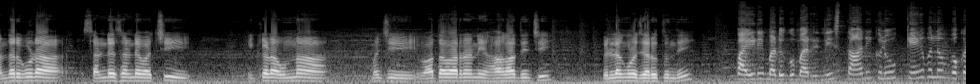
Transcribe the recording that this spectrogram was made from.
అందరు కూడా సండే సండే వచ్చి ఇక్కడ ఉన్న మంచి వాతావరణాన్ని ఆహ్లాదించి వెళ్ళడం కూడా జరుగుతుంది. పైడిమడుగు మర్రిని స్థానికులు కేవలం ఒక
